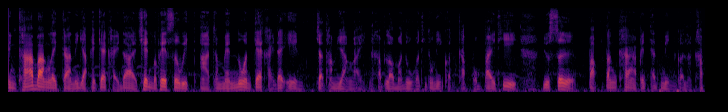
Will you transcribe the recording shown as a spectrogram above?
สินค้าบางรายการอยากให้แก้ไขได้ เช่นประเภทเซอร์วิสอาจจะแมนนวลแก้ไขได้เอง จะทำอย่างไรนะครับ เรามาดูกันที่ตรงนี้ก่อนครับ ผมไปที่ user ปรับตั้งค่าเป็นแอดมินก่อนนะครับ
